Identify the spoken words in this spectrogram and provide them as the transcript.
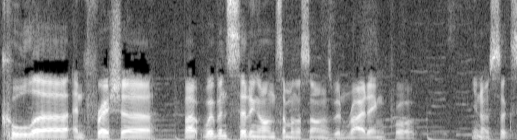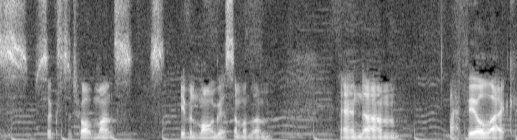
cooler and fresher. But we've been sitting on some of the songs we've been writing for, you know, six six to twelve months, even longer some of them, and um, I feel like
